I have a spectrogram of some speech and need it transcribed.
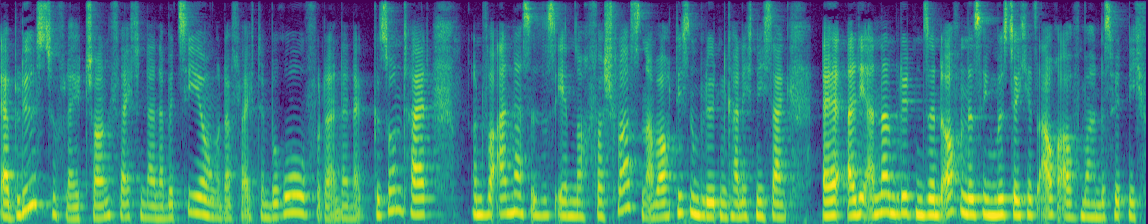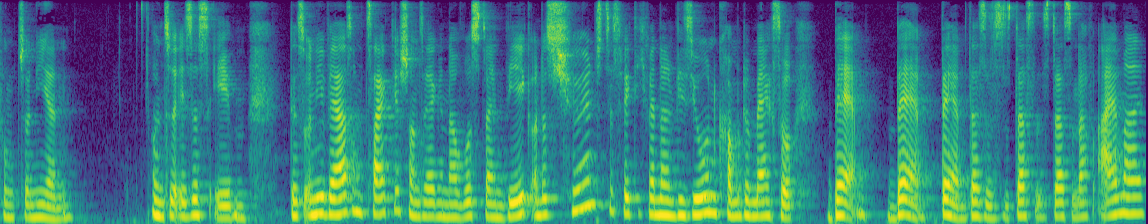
erblühst du vielleicht schon, vielleicht in deiner Beziehung oder vielleicht im Beruf oder in deiner Gesundheit. Und woanders ist es eben noch verschlossen. Aber auch diesen Blüten kann ich nicht sagen, äh, all die anderen Blüten sind offen, deswegen müsst ihr euch jetzt auch aufmachen. Das wird nicht funktionieren. Und so ist es eben. Das Universum zeigt dir schon sehr genau, wo ist dein Weg. Und das Schönste ist wirklich, wenn dann Visionen kommen und du merkst so, bam, bam, bam, das ist es, das ist das. Und auf einmal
